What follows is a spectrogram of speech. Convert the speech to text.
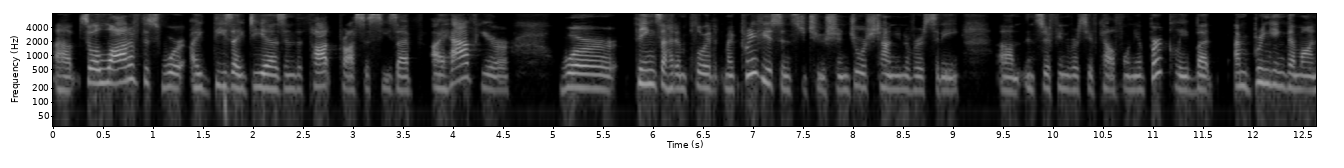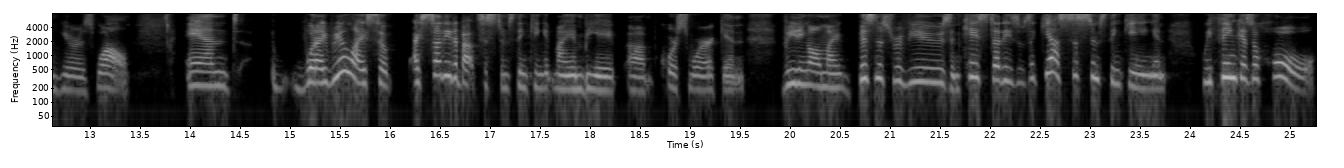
Uh, so a lot of this work, I, these ideas and the thought processes I've, I have here were things I had employed at my previous institution, Georgetown University, um, instead of University of California, Berkeley, but I'm bringing them on here as well. And what I realized, so I studied about systems thinking at my MBA uh, coursework and reading all my business reviews and case studies. It was like, yes, yeah, systems thinking and we think as a whole.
